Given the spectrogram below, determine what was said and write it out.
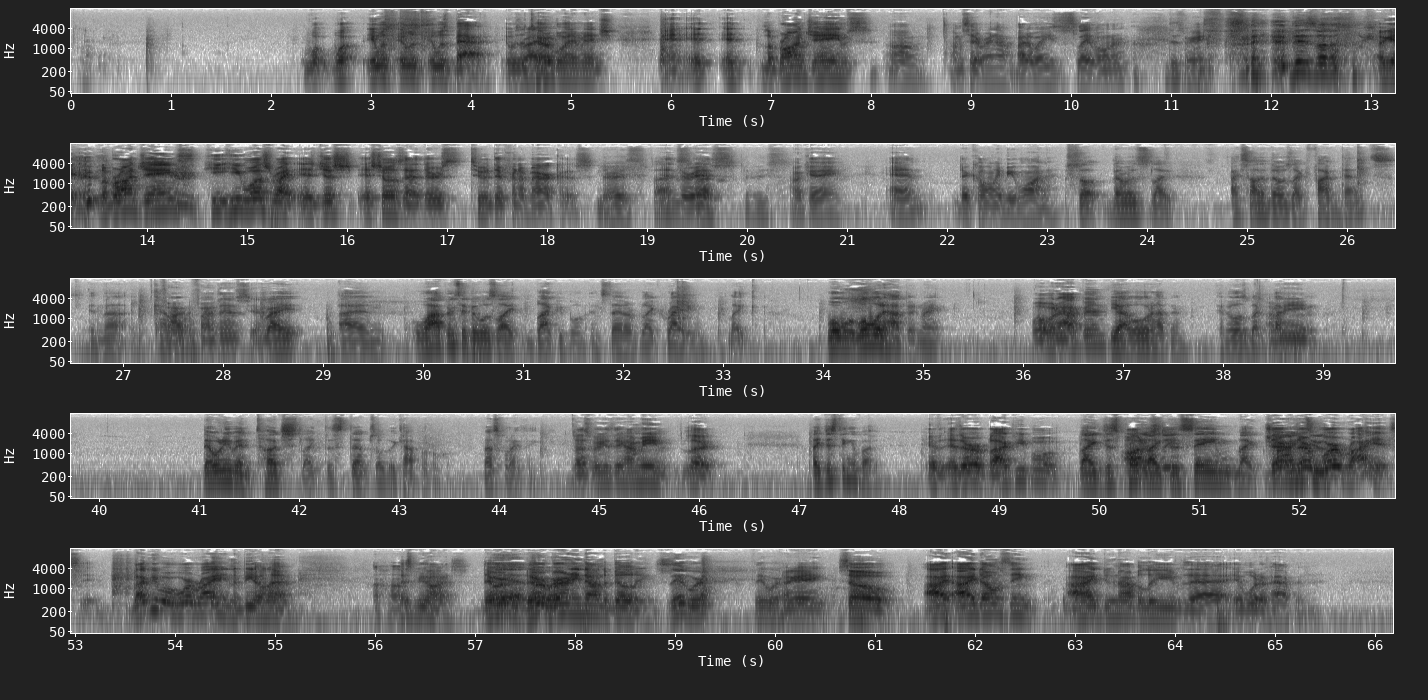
what what it was it was it was bad. It was a Right. terrible image, and it it LeBron James. Um, I'm gonna say it right now. By the way, he's a slave owner. This Okay. this motherfucker. Okay, LeBron James. He he was right. It just it shows that there's two different Americas. There is facts, And there facts, is. there is. Okay, and there can only be one. So there was like, I saw that there was like five deaths in the Five five days. Yeah. right? And what happens if it was like black people instead of like writing? Like, what would- what would happen, right? What would happen? Yeah, what would happen if it was black? I black people? mean, they wouldn't even touch like the steps of the Capitol. That's what I think. that's what you think. I mean, look, Like, just think about it. If if there were black people, Like, just put like the same like there there to. were riots. Black people were rioting the BLM. uh-huh. Let's be honest. They were Yeah, they, they were, were. burning down the buildings. They were, they were. Okay, so I I don't think I do not believe that it would have happened.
